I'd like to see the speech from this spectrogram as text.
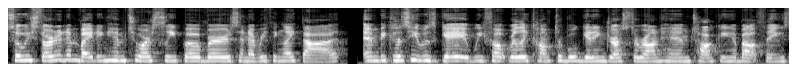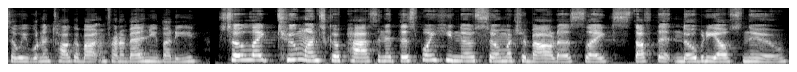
So we started inviting him to our sleepovers and everything like that. And because he was gay, we felt really comfortable getting dressed around him, talking about things that we wouldn't talk about in front of anybody. So like two months go past and at this point he knows so much about us, like stuff that nobody else knew.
